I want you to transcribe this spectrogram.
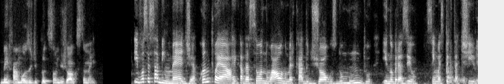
bem famoso de produção de jogos também. E você sabe, em média, quanto é a arrecadação anual no mercado de jogos no mundo e no Brasil? Sem uma expectativa.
